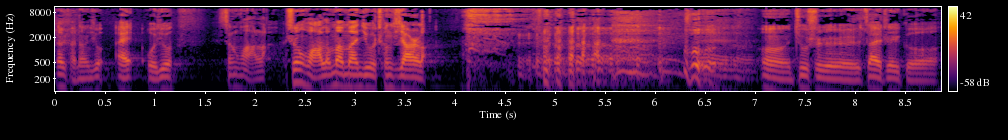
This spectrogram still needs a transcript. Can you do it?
那可能就哎我就升华了，升华了，慢慢就成仙儿了。嗯，就是在这个，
